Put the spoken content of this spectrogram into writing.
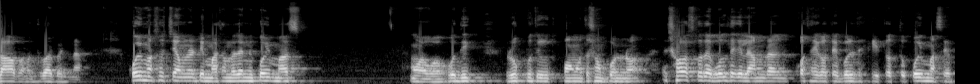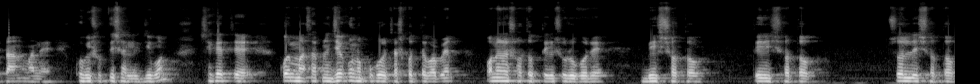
লাভবান হতে পারবেন না। কই মাছ হচ্ছে এমন একটি মাছ, আমরা জানি কই মাছ অধিক রোগ প্রতিরোধ ক্ষমতা সম্পন্ন। সহজ কথা বলতে গেলে আমরা কথায় কথায় বলে থাকি, তত্ত্ব কই মাছের প্রাণ মানে খুবই শক্তিশালী জীবন। সেক্ষেত্রে কই মাছ আপনি যে কোনো পুকুরে চাষ করতে পারবেন। পনেরো শতক থেকে শুরু করে বিশ শতক, তিরিশ শতক, চল্লিশ শতক,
